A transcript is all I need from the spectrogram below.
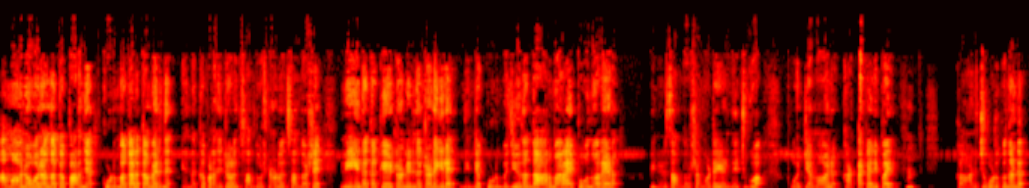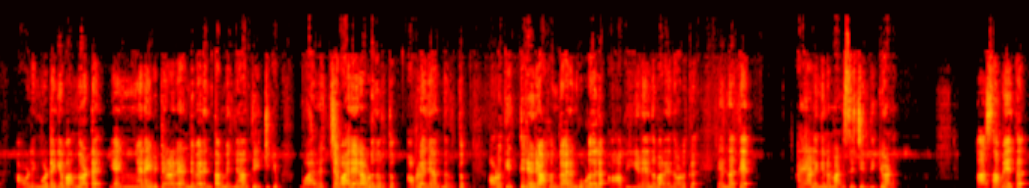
അമ്മാവൻ ഓരോന്നൊക്കെ പറഞ്ഞ് കുടുംബം കലക്കാൻ വരുന്നത് എന്നൊക്കെ പറഞ്ഞിട്ട് പറഞ്ഞു. സന്തോഷനോട് സന്തോഷേ നീ ഇതൊക്കെ കേട്ടോണ്ടിരുന്നിട്ടുണ്ടെങ്കിലേ നിന്റെ കുടുംബജീവിതം താറുമാറായി പോന്ന് പറയണം. പിന്നീട് സന്തോഷം അങ്ങോട്ട് എഴുന്നേറ്റ് പോവാ. പോറ്റമ്മാവന് കട്ടക്കലിപ്പായി. കാണിച്ചു കൊടുക്കുന്നുണ്ട്. അവളിങ്ങോട്ടേക്ക് വന്നോട്ടെ. എങ്ങനെ ഇവറ്റകളെ രണ്ടുപേരും തമ്മിൽ ഞാൻ തെറ്റിക്കും. വരച്ച വരയിൽ അവൾ നിർത്തും. അവളെ ഞാൻ നിർത്തും. അവൾക്ക് ഇത്തിരി ഒരു അഹങ്കാരം കൂടുതലാ ആ വീണേന്ന് പറയുന്നവൾക്ക് എന്നൊക്കെ അയാളിങ്ങനെ മനസ്സിൽ ചിന്തിക്കുവാണ്. ആ സമയത്ത്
